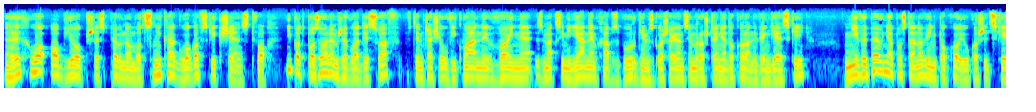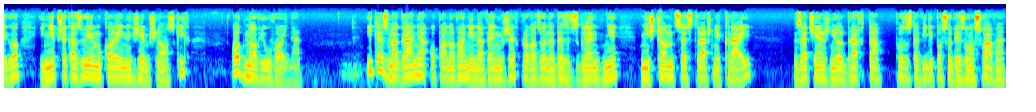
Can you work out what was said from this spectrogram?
Rychło objął przez pełnomocnika Głogowskie księstwo i pod pozorem, że Władysław, w tym czasie uwikłany w wojnę z Maksymilianem Habsburgiem zgłaszającym roszczenia do korony węgierskiej, nie wypełnia postanowień pokoju koszyckiego i nie przekazuje mu kolejnych ziem śląskich, odnowił wojnę. I te zmagania, opanowanie na Węgrzech prowadzone bezwzględnie, niszczące strasznie kraj, zaciężni Olbrachta pozostawili po sobie złą sławę,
